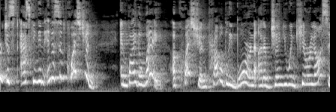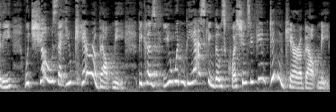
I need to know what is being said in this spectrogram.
were just asking an innocent question. And by the way, a question probably born out of genuine curiosity, which shows that you care about me because you wouldn't be asking those questions if you didn't care about me.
